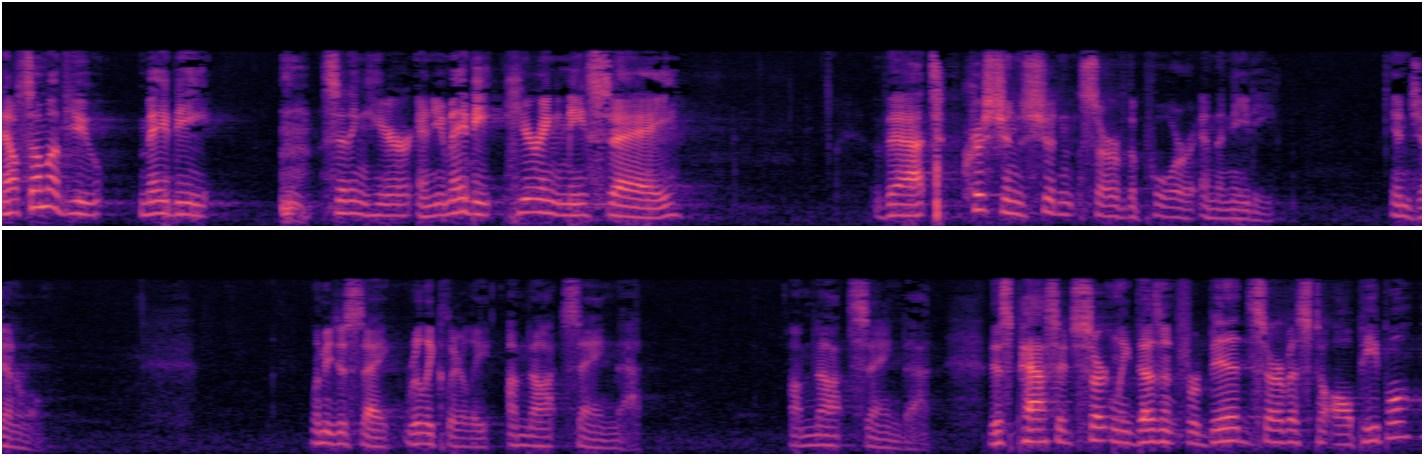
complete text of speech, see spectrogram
Now, some of you may be sitting here and you may be hearing me say that Christians shouldn't serve the poor and the needy in general. Let me just say really clearly I'm not saying that. I'm not saying that. This passage certainly doesn't forbid service to all people.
